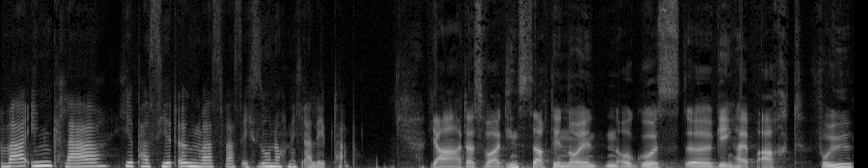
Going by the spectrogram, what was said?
war Ihnen klar, hier passiert irgendwas, was ich so noch nicht erlebt habe? Ja, das war Dienstag, den 9. August äh, gegen halb acht früh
